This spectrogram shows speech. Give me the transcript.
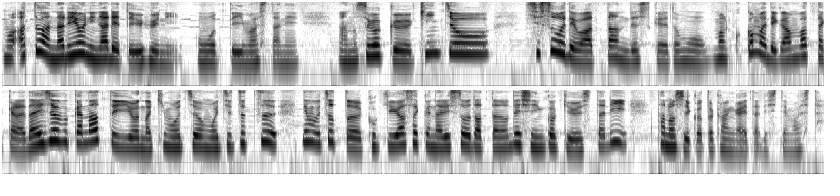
まあ、あとはなるようになれというふうに思っていましたね。あのすごく緊張しそうではあったんですけれども、まあ、ここまで頑張ったから大丈夫かなというような気持ちを持ちつつでもちょっと呼吸浅くなりそうだったので深呼吸したり楽しいこと考えたりしてました。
